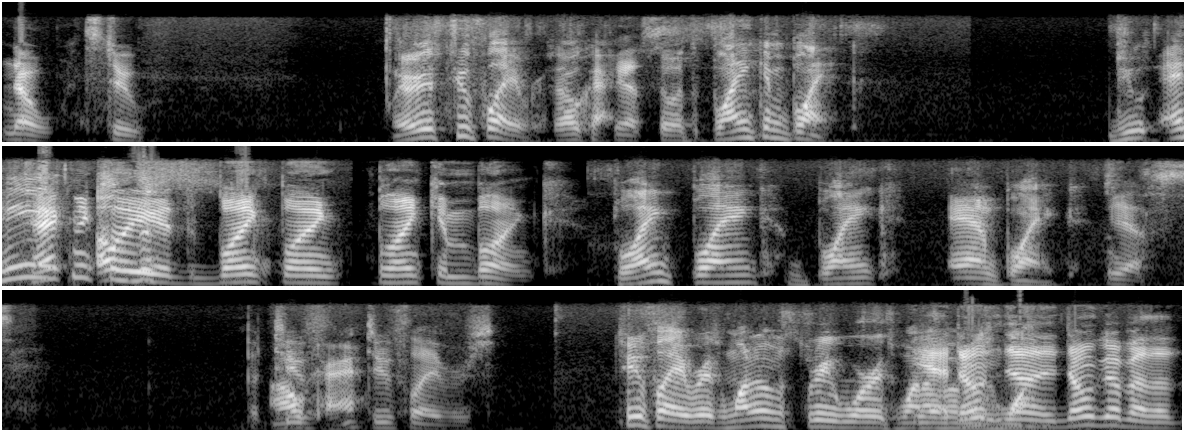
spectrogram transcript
No, it's two. There is two flavors. Okay. Yes. So it's blank and blank. Do any Technically, it's blank, blank, blank, and blank. blank, blank, blank, and blank? Yes, but two, Okay. two flavors. Two flavors. One of them's three words. One yeah, of them don't is one. don't, don't go by the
